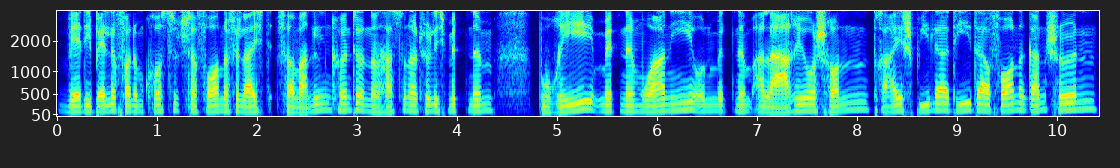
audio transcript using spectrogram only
wer die Bälle von einem Kostic da vorne vielleicht verwandeln könnte. Und dann hast du natürlich mit einem Bourré, mit einem Moani und mit einem Alario schon drei Spieler, die da vorne ganz schön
